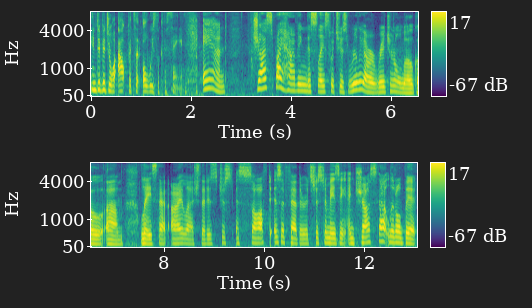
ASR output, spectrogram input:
individual outfits that always look the same. And just by having this lace, which is really our original logo um, lace, that eyelash that is just as soft as a feather, it's just amazing. And just that little bit,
